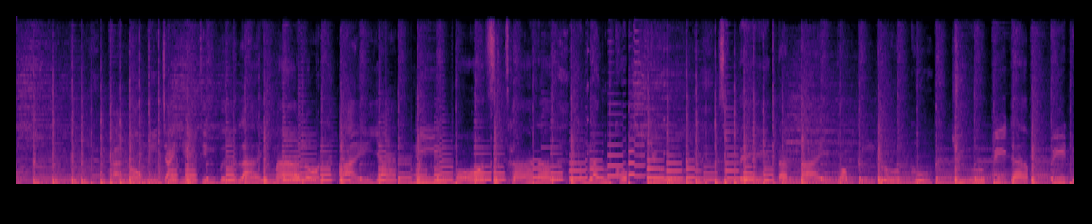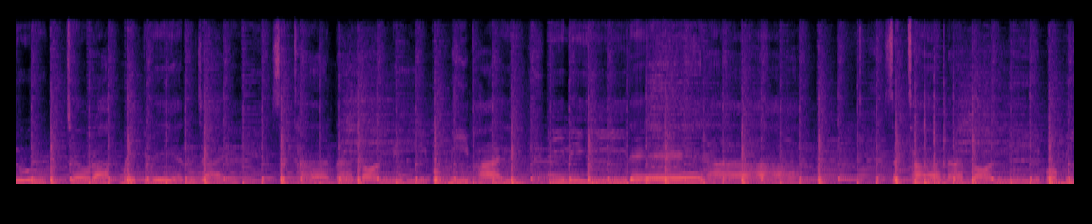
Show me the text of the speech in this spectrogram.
งถ้าน้องมีใจให้ทิมเบอร์ไลน์มาโหลดอายอยากมีโหมดสถานะกำลังคบ นาตอนนี้บ่มี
